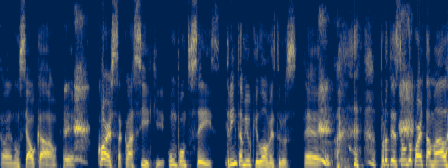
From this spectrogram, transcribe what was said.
anunciar o carro. É. Corsa Classic 1.6, 30 mil quilômetros. É, proteção do porta-mala.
